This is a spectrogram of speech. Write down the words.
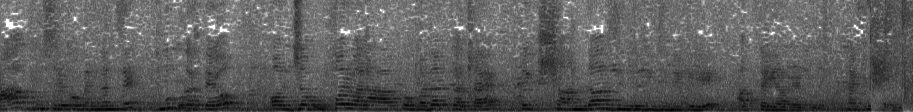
आप दूसरे को बंधन से मुक्त करते हो। और जब ऊपर वाला आपको मदद करता है तो एक शानदार ज़िंदगी जीने के लिए आप तैयार रहते हो। थैंक यू वेरी मच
